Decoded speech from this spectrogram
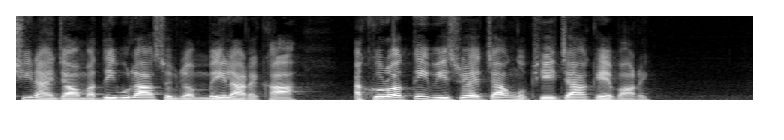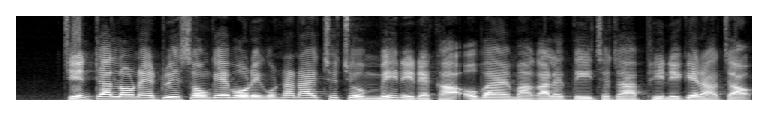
ရှိနိုင်ကြောင်းမသိဘူးလားဆိုပြီးတော့မေးလာတဲ့အခါအခုတော့သိပြီဆိုတဲ့အကြောင်းကိုဖြေကြားခဲ့ပါတယ်။ဂျင်းတက်လောနဲ့တွေးဆောင်ခဲ့ပုံတွေကိုနှမ်းတိုင်းချွတ်ချွတ်မေးနေတဲ့အခါအော်ပန်မှာကလည်းတေးချာချာဖြေနေခဲ့တာကြောင့်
